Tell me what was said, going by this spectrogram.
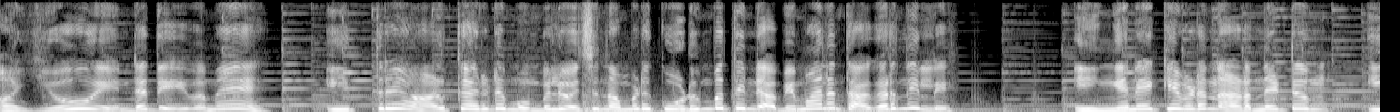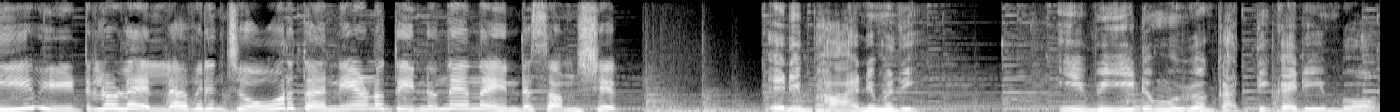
അയ്യോ എന്റെ ദൈവമേ. ഇത്ര ആൾക്കാരുടെ മുമ്പിൽ വെച്ച് നമ്മുടെ കുടുംബത്തിന്റെ അഭിമാനം തകർന്നില്ലേ? ഇങ്ങനെയൊക്കെ ഇവിടെ നടന്നിട്ടും ഈ വീട്ടിലുള്ള എല്ലാവരും ചോറ് തന്നെയാണോ തിന്നുന്നതെന്ന എന്റെ സംശയം. എടി ഭാനുമതി ഈ വീട് മുഴുവൻ കത്തിക്കരിയുമ്പോ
